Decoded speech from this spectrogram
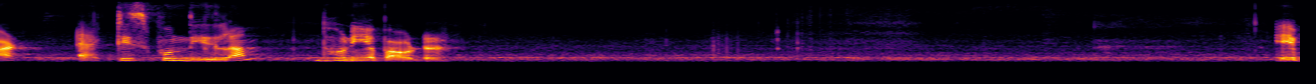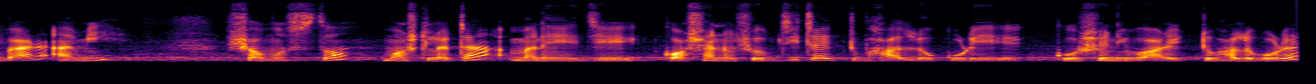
আর এক টিস্পুন দিয়ে দিলাম ধনিয়া পাউডার এবার আমি সমস্ত মশলাটা মানে যে কষানো সবজিটা একটু ভালো করে কষে নিব আর একটু ভালো করে।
